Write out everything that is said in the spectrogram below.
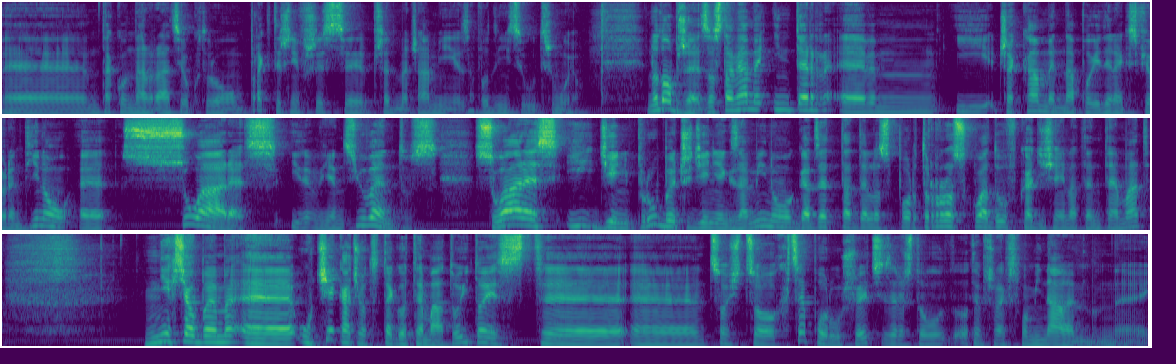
e, taką narracją, którą praktycznie wszyscy przed meczami zawodnicy utrzymują. No dobrze, zostawiamy Inter i czekamy na pojedynek z Fiorentiną. E, Suarez, więc Juventus. Suarez i dzień próby, czy dzień egzaminu. Gazeta dello Sport, rozkładówka dzisiaj na ten temat. Nie chciałbym e, uciekać od tego tematu i to jest e, e, coś, co chcę poruszyć, zresztą o tym wczoraj wspominałem e,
